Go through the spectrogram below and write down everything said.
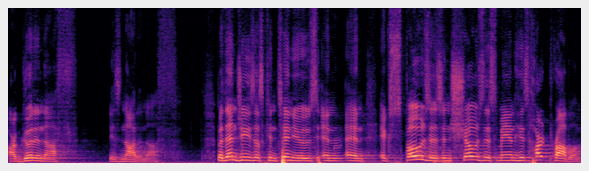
our good enough is not enough. But then Jesus continues and, and exposes and shows this man his heart problem,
